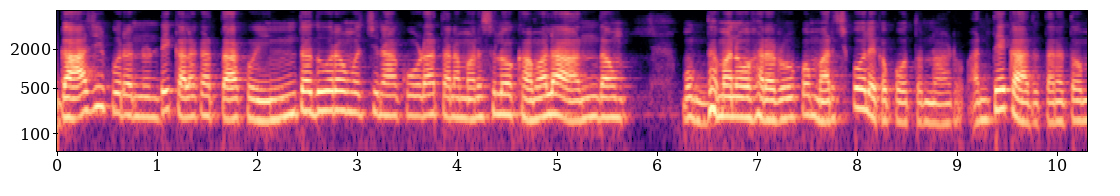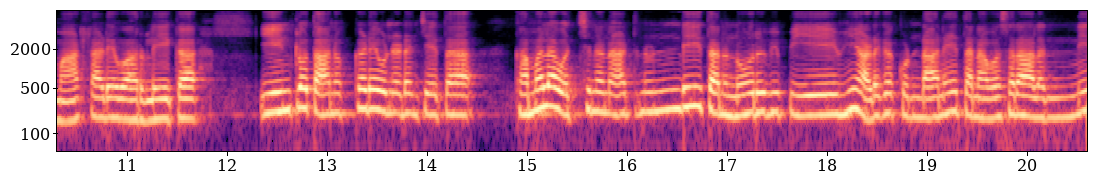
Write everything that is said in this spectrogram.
గాజీపురం నుండి కలకత్తాకు ఇంత దూరం వచ్చినా కూడా తన మనసులో కమల అందం ముగ్ధ మనోహర రూపం మర్చిపోలేకపోతున్నాడు. అంతేకాదు తనతో మాట్లాడేవారు లేక ఈ ఇంట్లో తానొక్కడే ఉండడం చేత కమల వచ్చిన నాటి నుండి తను నోరు విప్పి ఏమీ అడగకుండానే తన అవసరాలన్నీ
